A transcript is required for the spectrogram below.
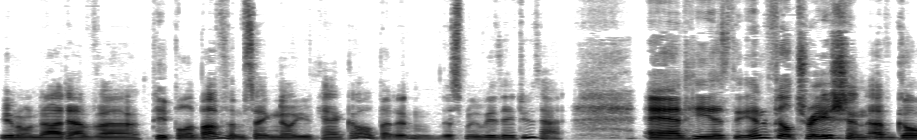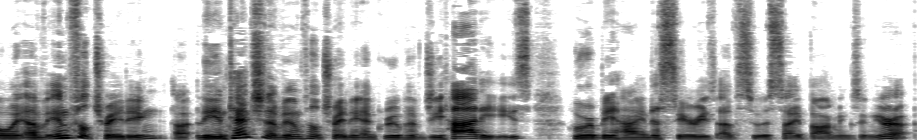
you know not have uh, people above them saying no, you can't go. But in this movie, they do that, and he has the infiltration of going of infiltrating uh, the intention of infiltrating a group of jihadis who are behind a series of suicide bombings in Europe.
